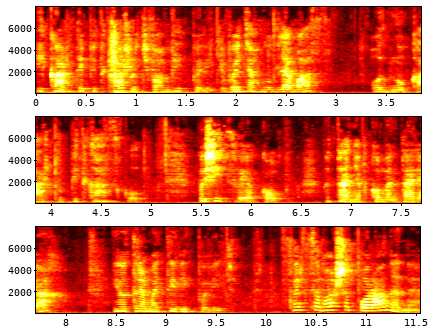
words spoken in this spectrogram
І карти підкажуть вам відповідь. Витягну для вас одну карту підказку. Пишіть своє ко- питання в коментарях і отримайте відповідь. Серце ваше поранене.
